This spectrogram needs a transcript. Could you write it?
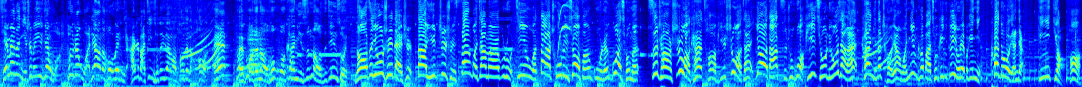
前面的你是没遇见我，碰上我这样的后卫，你还是把进球的愿望抛在脑后了。哎，还抛在脑后，我看你是脑子进水。脑子有水得治，大禹治水三国家门而不入，今有我大处理效仿古人过球门。此场是我开，草皮是我栽，要打此处过，皮球留下来。看你那丑样，我宁可把球给你队友，也不给你。快躲我远点。给你讲哈，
